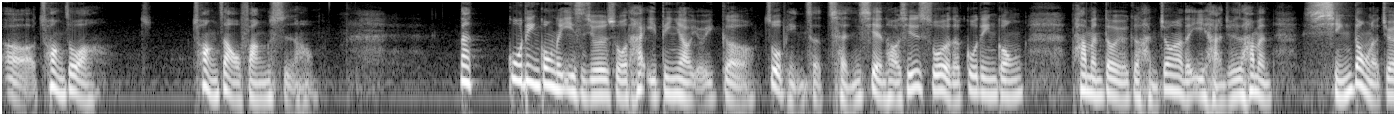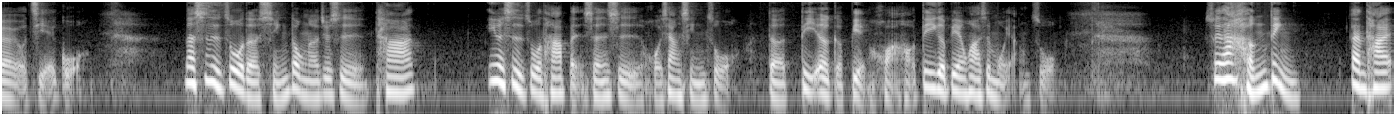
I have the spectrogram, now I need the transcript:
呃创作创造方式哈。固定宫的意思就是说，它一定要有一个作品的呈现哈。其实所有的固定宫，他们都有一个很重要的意涵，就是他们行动了就要有结果。那狮子座的行动呢，就是它，因为狮子座它本身是火象星座的第二个变化哈。第一个变化是牡羊座，所以它恒定，但它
